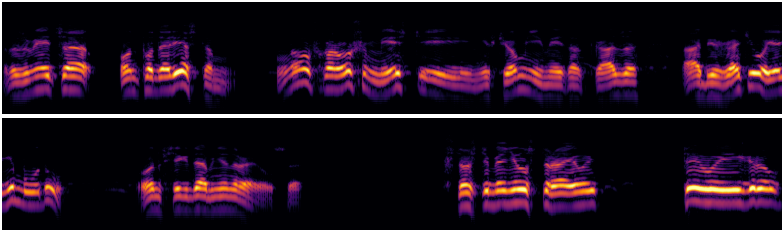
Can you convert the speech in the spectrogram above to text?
Разумеется, он под арестом, но в хорошем месте и ни в чем не имеет отказа, а обижать его я не буду. Он всегда мне нравился. Что ж тебя не устраивает? Ты выиграл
